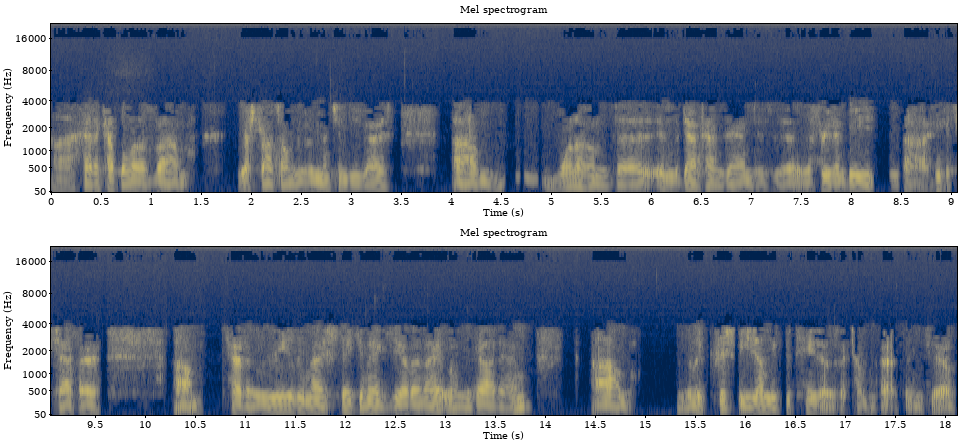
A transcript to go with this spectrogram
Uh, had a couple of um, restaurants I wanted to mention to you guys. Um, one of them the, in the downtown Grand is the, the Freedom Beat. Uh, I think it's cafe. Um, had a really nice steak and eggs the other night when we got in um, really crispy, yummy potatoes that come with that thing too.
